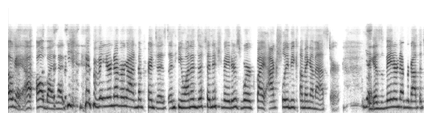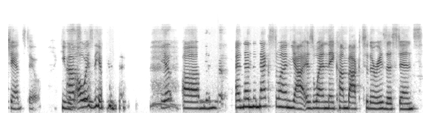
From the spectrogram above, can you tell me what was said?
Okay, I, I'll buy that. Vader never got an apprentice, and he wanted to finish Vader's work by actually becoming a master Yes. because Vader never got the chance to. He was Absolutely. always the apprentice. Yep. Um, Yep. and then the next one, yeah, is when they come back to the Resistance,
